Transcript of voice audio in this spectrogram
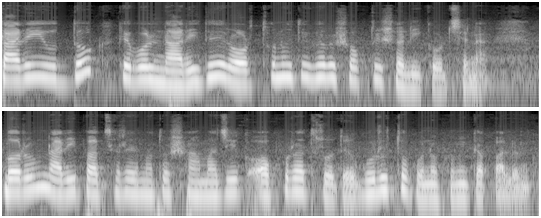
তার এই উদ্যোগ কেবল নারীদের অর্থনৈতিকভাবে শক্তিশালী করছে না, বরং নারী পাচারের মতো সামাজিক অপরাধ রোধেও গুরুত্বপূর্ণ ভূমিকা পালন করছে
